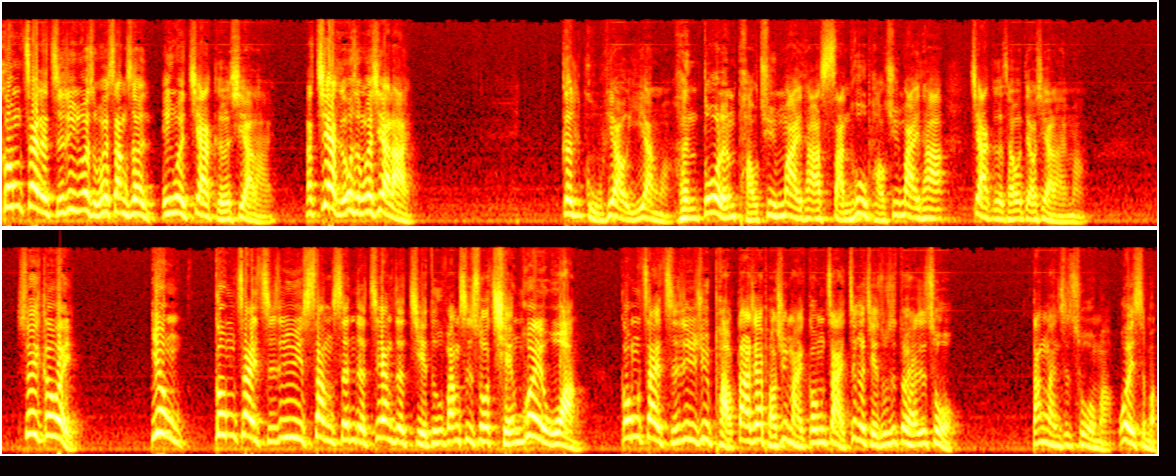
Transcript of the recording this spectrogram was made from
公债的值率为什么会上升？因为价格下来。那价格为什么会下来？跟股票一样嘛，很多人跑去卖它，散户跑去卖它，价格才会掉下来嘛。所以各位用。公债殖利率上升的这样的解读方式，说钱会往公债殖利率去跑，大家跑去买公债，这个解读是对还是错？当然是错嘛。为什么？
